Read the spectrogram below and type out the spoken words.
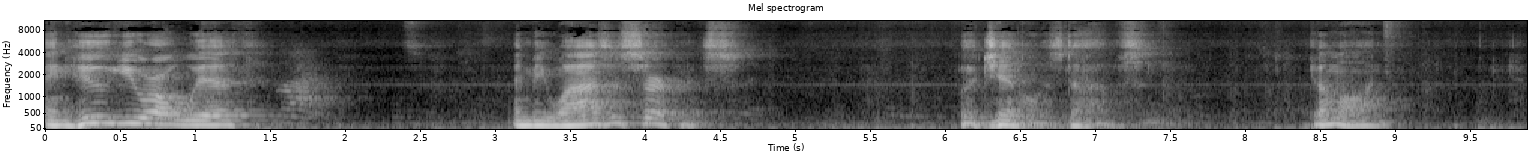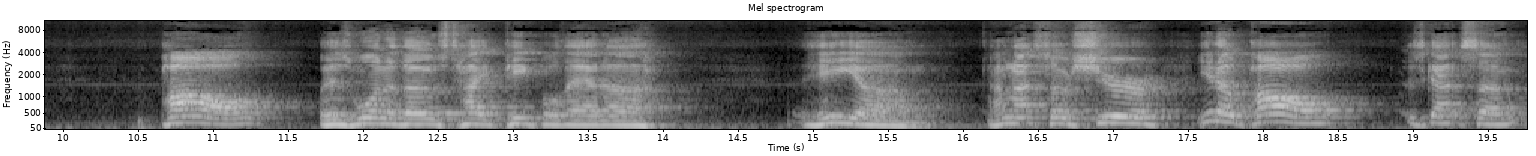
and who you are with. And be wise as serpents, but gentle as doves. Come on. Paul is one of those type people that uh, he, um, I'm not so sure. You know, Paul has got some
